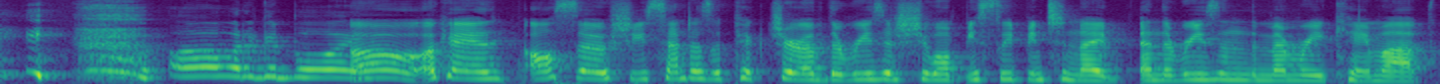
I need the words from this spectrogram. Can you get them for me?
oh, what a good boy. Oh, okay. And also, she sent us a picture of the reason she won't be sleeping tonight and the reason the memory came up.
